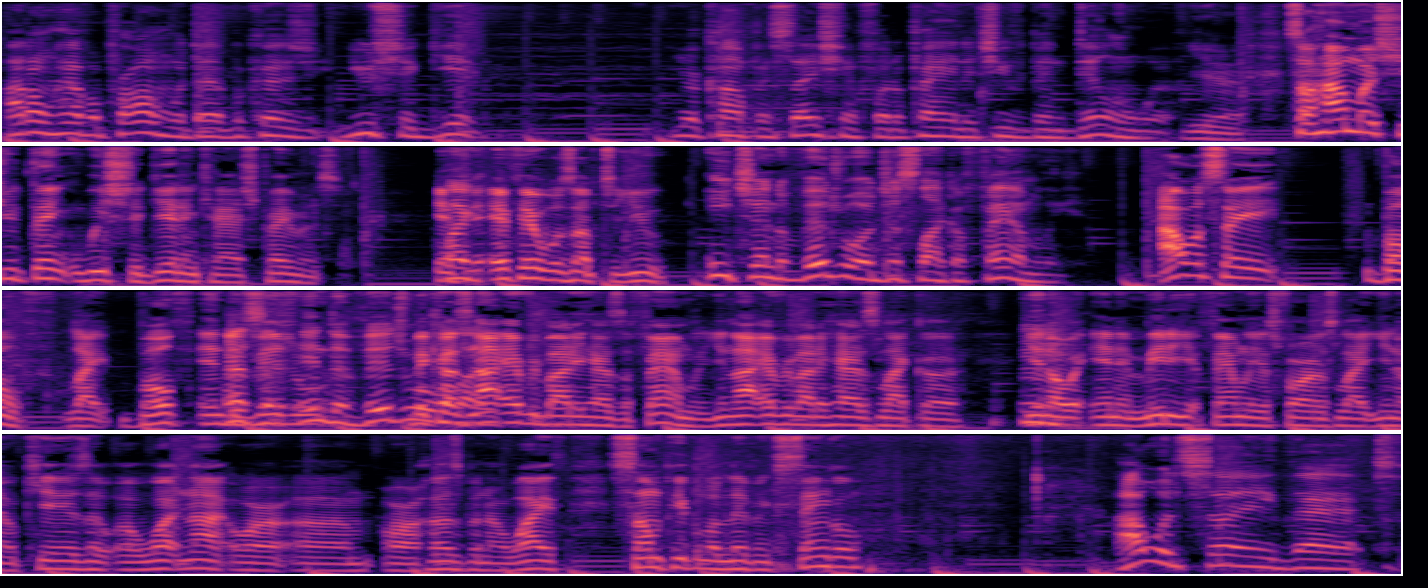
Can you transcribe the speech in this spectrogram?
I don't have a problem with that because you should get your compensation for the pain that you've been dealing with. Yeah. So how much you think we should get in cash payments? If, like if it was up to you. Each individual just like a family. I would say both. Like both individual individual because like, not everybody has a family. You know, not everybody has like a you mm. know an immediate family as far as like you know kids or, or whatnot or um or a husband or wife. Some people are living single. I would say that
